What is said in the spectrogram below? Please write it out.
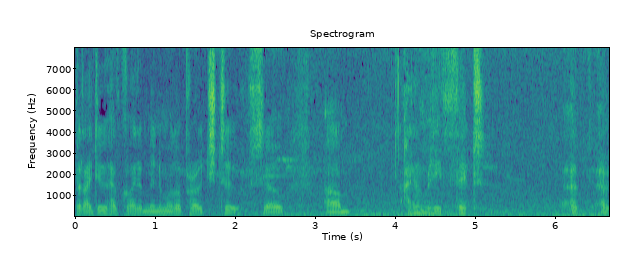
but I do have quite a minimal approach too. So um, I don't really fit a, a,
